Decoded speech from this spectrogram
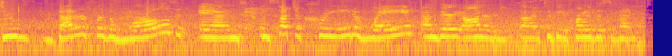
do better for the world and in such a creative way. I'm very honored uh, to be a part of this event.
